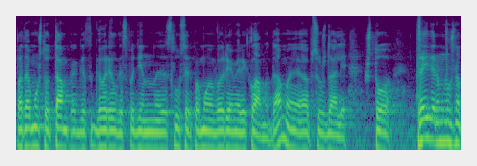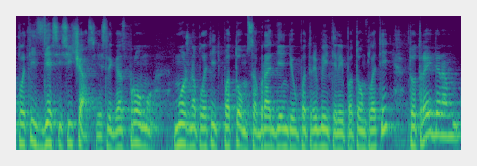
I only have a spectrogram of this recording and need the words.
Потому что там, как говорил господин э, Слусарь, по-моему, во время рекламы, да, мы обсуждали, что трейдерам нужно платить здесь и сейчас. Если Газпрому можно платить потом, собрать деньги у потребителей и потом платить, то трейдерам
